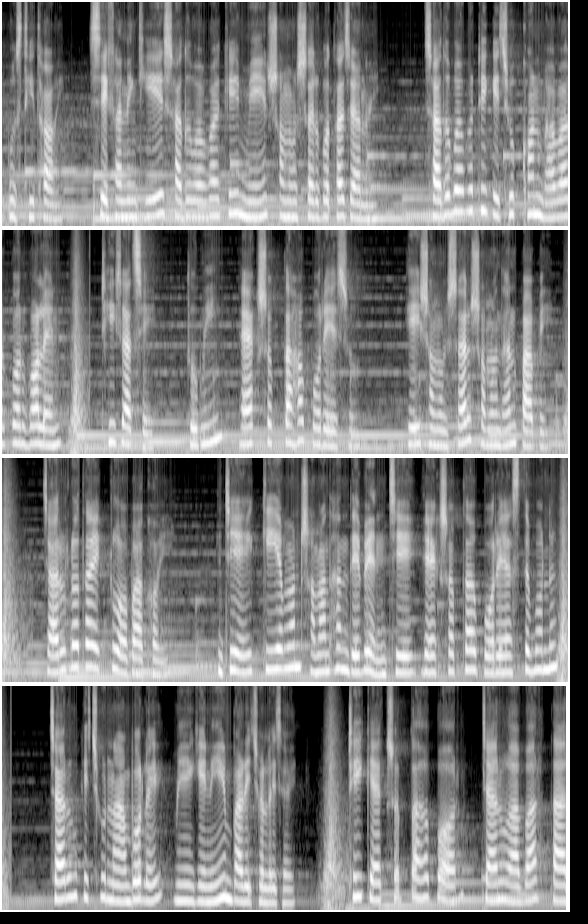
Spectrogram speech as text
উপস্থিত হয়। সেখানে গিয়ে সাধু বাবাকে মেয়ের সমস্যার কথা জানায়। সাধু বাবাটি কিছুক্ষণ ভাবার পর বলেন, ঠিক আছে তুমি এক সপ্তাহ পরে এসো। এই সমস্যার সমাধান পাবে। চারুলতা একটু অবাক হয়। যে কি এমন সমাধান দেবেন যে এক সপ্তাহ পরে আসতে বলেন চারু কিছু না বলে মেয়েকে নিয়ে বাড়ি চলে যায়। ঠিক এক সপ্তাহ পর চারু আবার তার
